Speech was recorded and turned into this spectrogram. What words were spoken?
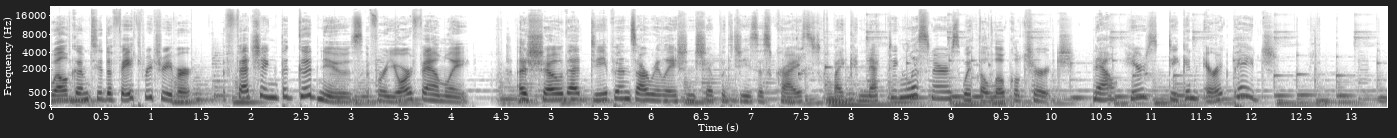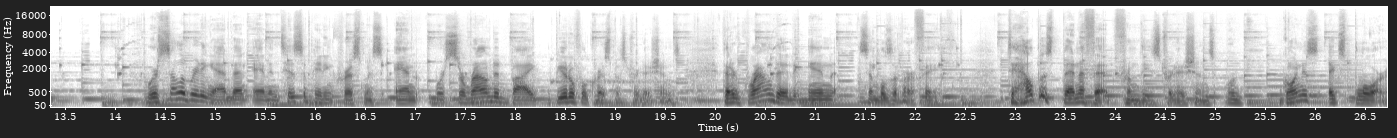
Welcome to the Faith Retriever, fetching the good news for your family. A show that deepens our relationship with Jesus Christ by connecting listeners with the local church. Now, here's Deacon Eric Page. We're celebrating Advent and anticipating Christmas, and we're surrounded by beautiful Christmas traditions that are grounded in symbols of our faith. To help us benefit from these traditions, we're going to explore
